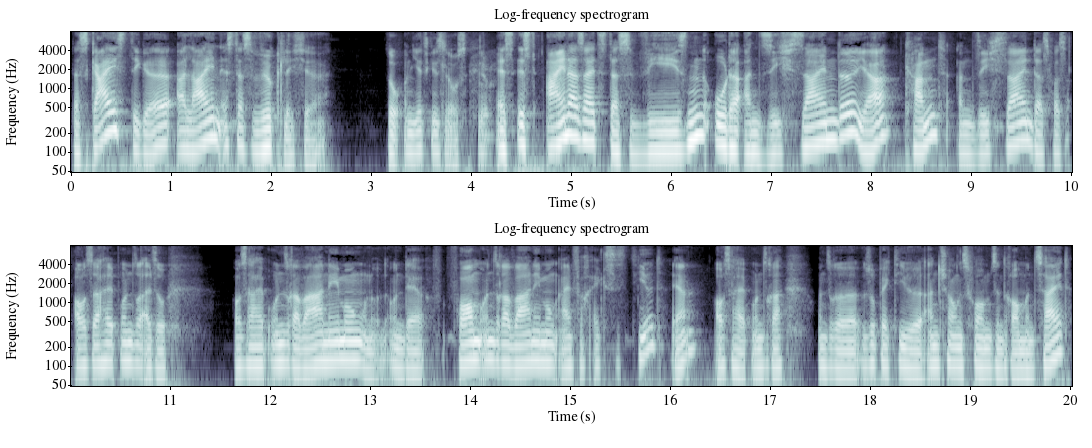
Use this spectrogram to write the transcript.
Das Geistige allein ist das Wirkliche. So, und jetzt geht's los. Ja. Es ist einerseits das Wesen oder an sich Seiende, ja, Kant an sich sein, das, was außerhalb unserer, also außerhalb unserer Wahrnehmung und, und der Form unserer Wahrnehmung einfach existiert, ja, außerhalb unserer, unsere subjektive Anschauungsformen sind Raum und Zeit,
